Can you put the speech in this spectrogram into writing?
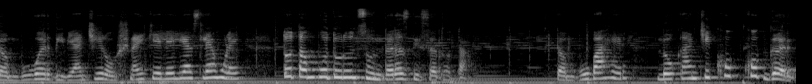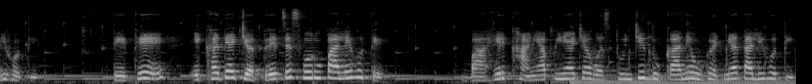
तंबूवर दिव्यांची रोषणाई केलेली असल्यामुळे तो तंबू दुरून सुंदरच दिसत होता. तंबू बाहेर लोकांची खूप खूप गर्दी होती. तेथे एखाद्या जत्रेचे स्वरूप आले होते. बाहेर खाण्यापिण्याच्या वस्तूंची दुकाने उघडण्यात आली होती.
